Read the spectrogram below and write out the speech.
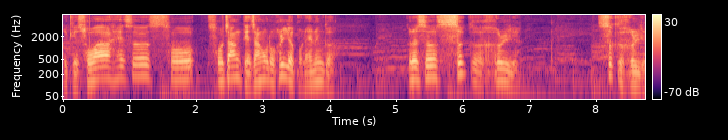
이렇게 소화해서 소, 소장 대장으로 흘려 보내는 거. 그래서 섞어 흘려. 섞어 흘려.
